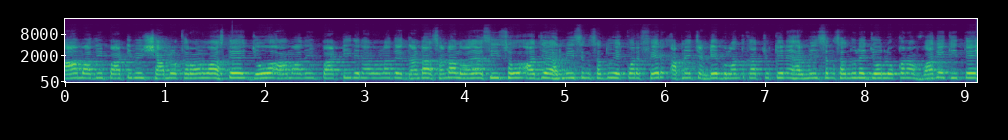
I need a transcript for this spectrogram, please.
ਆਮ ਆਦਮੀ ਪਾਰਟੀ ਵਿੱਚ ਸ਼ਾਮਲ ਕਰਾਉਣ ਵਾਸਤੇ ਜੋ ਆਮ ਆਦਮੀ ਪਾਰਟੀ ਦੇ ਨਾਲ ਉਹਨਾਂ ਦੇ ਗੰਢਾ ਸੰਢਾ ਲਵਾਇਆ ਸੀ। ਸੋ ਅੱਜ ਹਰਮੀਤ ਸਿੰਘ ਸੰਧੂ ਇੱਕ ਵਾਰ ਫਿਰ ਆਪਣੇ ਝੰਡੇ ਬੁਲੰਦ ਕਰ ਚੁੱਕੇ ਨੇ। ਹਰਮੀਤ ਸਿੰਘ ਸੰਧੂ ਨੇ ਜੋ ਲੋਕਾਂ ਨਾਲ ਵਾਅਦੇ ਕੀਤੇ,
